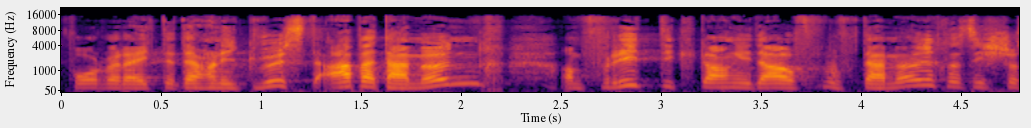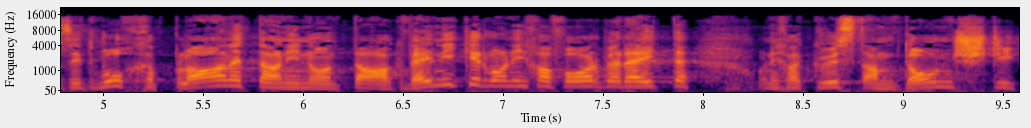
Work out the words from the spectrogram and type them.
vorbereiten. Dann habe ich gewusst, eben der Mönch, am Freitag gehe ich da auf, auf den Mönch, das ist schon seit Wochen geplant, da habe ich noch einen Tag weniger, den ich vorbereiten kann. Und ich habe gewusst, am Donnerstag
